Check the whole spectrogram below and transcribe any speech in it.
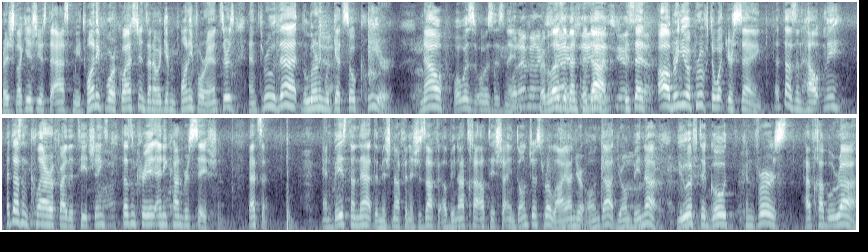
Reish Lakish used to ask me 24 questions, and I would give him 24 answers, and through that, the learning would get so clear. Now, what was what was his name? Rabbi Eliezer ben Pedat. yes, he said, yes. "Oh, I'll bring you a proof to what you're saying." That doesn't help me. That doesn't clarify the teachings. Uh-huh. Doesn't create any conversation. That's it. And based on that, the Mishnah finishes off, El binatcha al tishain. Don't just rely on your own dad, your own bina. You have to go converse, have chabura,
